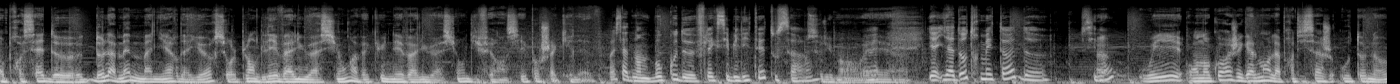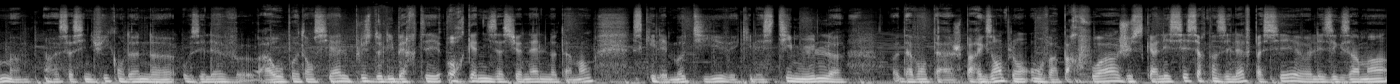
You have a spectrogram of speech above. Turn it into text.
On procède de la même manière d'ailleurs sur le plan de l'évaluation, avec une évaluation différenciée pour chaque élève. Ouais, ça demande beaucoup de flexibilité tout ça. Hein. Absolument, oui. Ouais. Il y a, a d'autres méthodes? Sinon euh, Oui, on encourage également l'apprentissage autonome. Ça signifie qu'on donne euh, aux élèves à haut potentiel plus de liberté organisationnelle notamment, ce qui les motive et qui les stimule euh, davantage. Par exemple, on va parfois jusqu'à laisser certains élèves passer les examens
